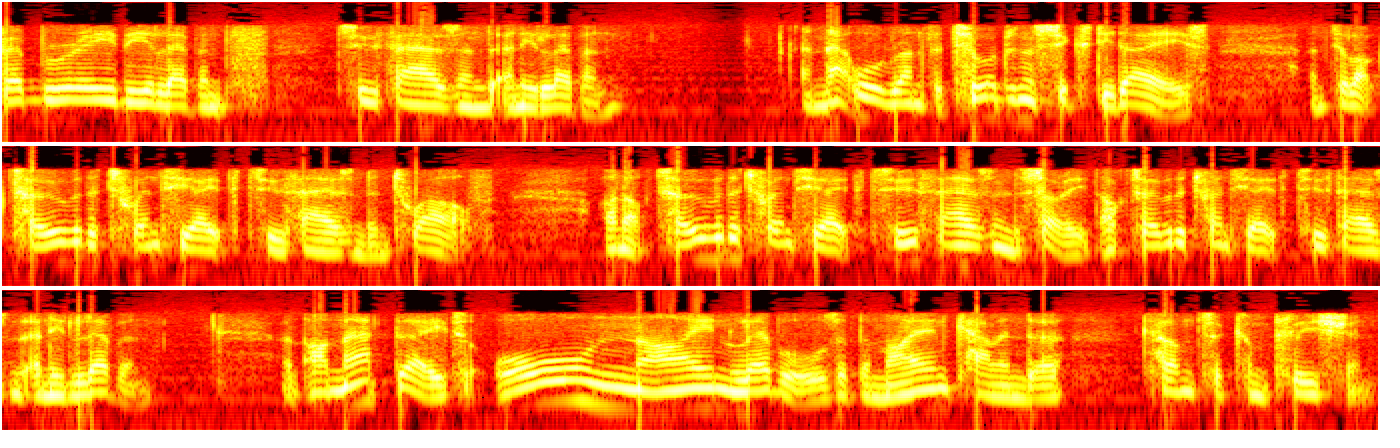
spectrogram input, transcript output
February the 11th, 2011 and that will run for 260 days until October the 28th, 2012. On October the 28th, 2000, sorry, October the 28th, 2011, and on that date, all nine levels of the Mayan calendar come to completion.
